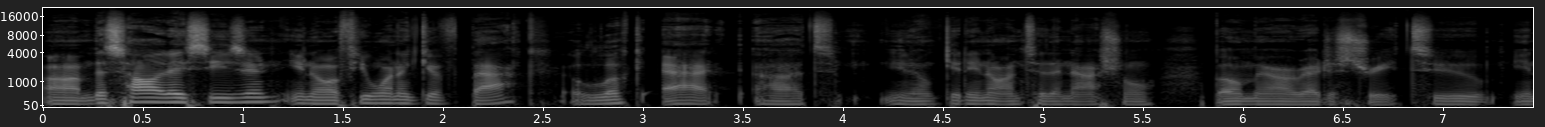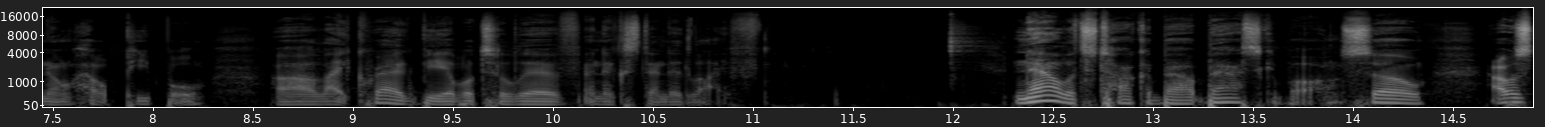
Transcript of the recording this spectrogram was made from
um, this holiday season, you know, if you want to give back, look at, uh, to, you know, getting onto the National Bone Marrow Registry to, you know, help people uh, like Craig be able to live an extended life. Now let's talk about basketball. So I was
